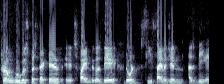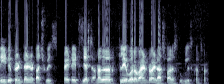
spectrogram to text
From Google's perspective, it's fine because they don't see Cyanogen as being any different than a TouchWiz, right? It's just another flavor of Android as far as Google is concerned.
